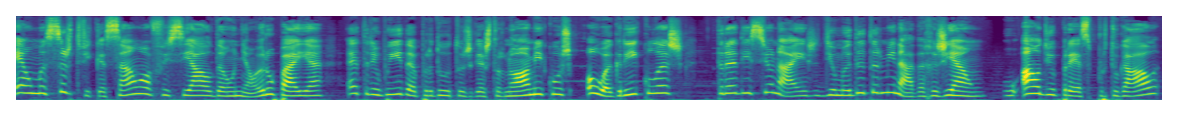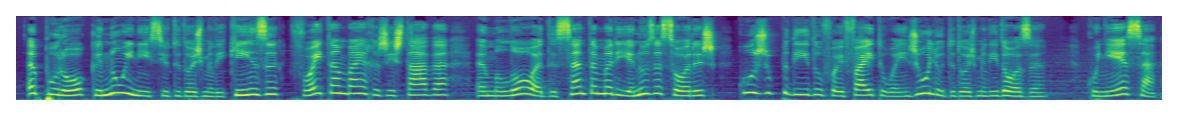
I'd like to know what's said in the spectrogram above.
é uma certificação oficial da União Europeia atribuída a produtos gastronómicos ou agrícolas tradicionais de uma determinada região. O Audiopress Portugal apurou que no início de 2015 foi também registada a meloa de Santa Maria nos Açores, cujo pedido foi feito em julho de 2012. Conheça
